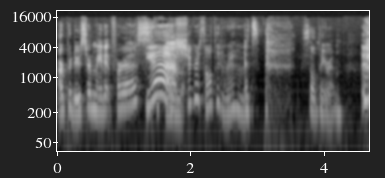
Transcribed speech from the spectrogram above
Our producer made it for us. yeah, Um, sugar salted rim. it's salty rim.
